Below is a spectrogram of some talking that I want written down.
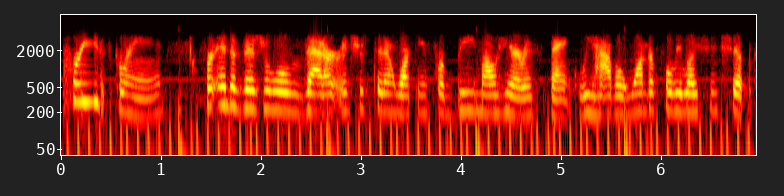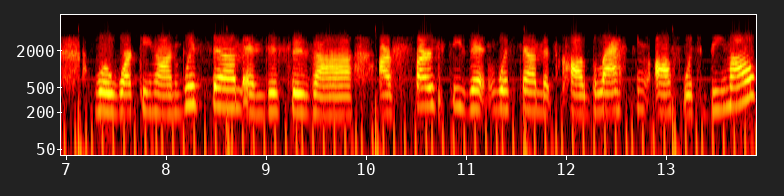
pre-screen for individuals that are interested in working for BMO Harris Bank. We have a wonderful relationship we're working on with them, and this is uh, our first event with them. It's called Blasting Off with BMO,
